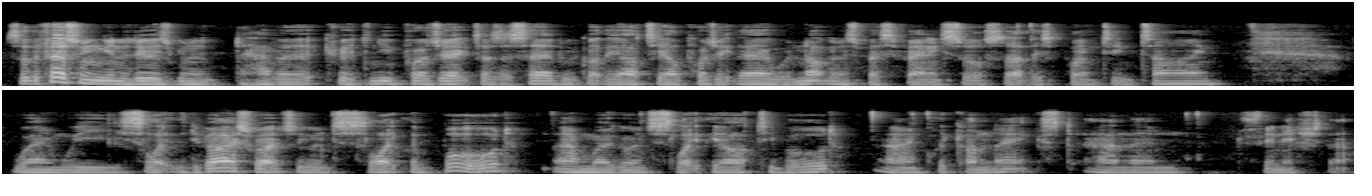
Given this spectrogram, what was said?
So the first thing we're going to do is we're going to have a create a new project. As I said, we've got the RTL project there. We're not going to specify any sources at this point in time. When we select the device, we're actually going to select the board and we're going to select the Arty board and click on next and then finish that.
